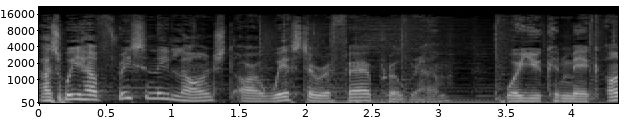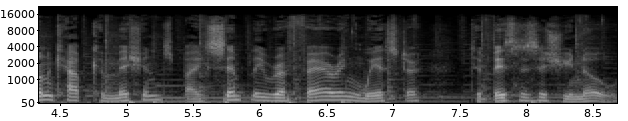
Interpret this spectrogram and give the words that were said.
As we have recently launched our Waster Refer program, where you can make uncapped commissions by simply referring Waster to businesses you know,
